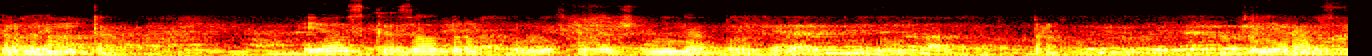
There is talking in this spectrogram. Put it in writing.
Рабейну там. Я сказал браху, мне сказали, что не надо было говорить браху. Это не рабство,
